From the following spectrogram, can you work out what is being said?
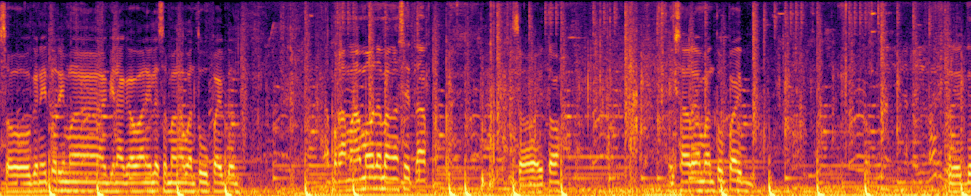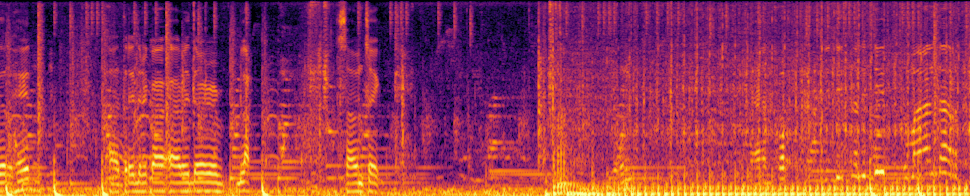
So, ganito rin mga ginagawa nila sa mga 125 doon. Napakamamaw na mga setup. So, ito. XRM 125. Trader head. Ah, trader ka, ah, trader black. Sound check. Yun. Yan po. Legit na legit. Tumaandar.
